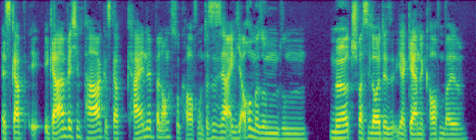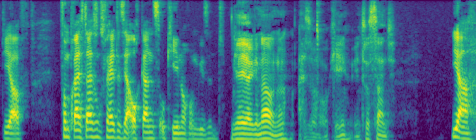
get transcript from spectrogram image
es gab, e-, egal in welchem Park, es gab keine Ballons zu kaufen. Und das ist ja eigentlich auch immer so ein, so ein Merch, was die Leute ja gerne kaufen, weil die ja vom Preis-Leistungs-Verhältnis ja auch ganz okay noch irgendwie sind. Ja, ja, genau, ne? Also, okay, interessant. Ja,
